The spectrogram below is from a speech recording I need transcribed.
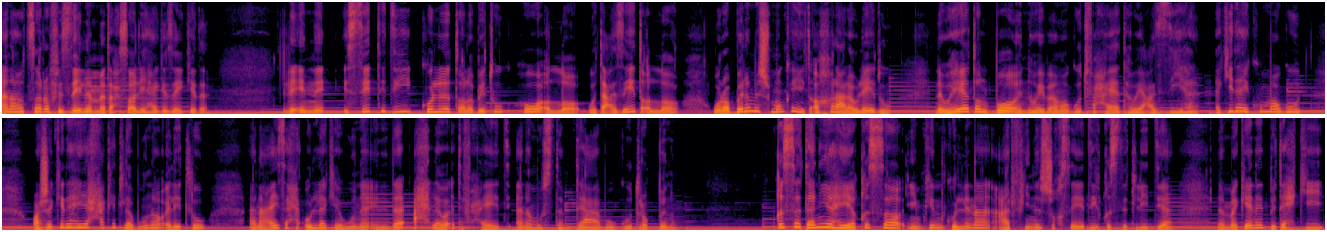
أنا هتصرف إزاي لما تحصل لي حاجة زي كده. لأن الست دي كل اللي طلبته هو الله وتعزية الله وربنا مش ممكن يتأخر على ولاده لو هي طالباه إن هو يبقى موجود في حياتها ويعزيها أكيد هيكون موجود. وعشان كده هي حكت لأبونا وقالت له أنا عايزة أقول لك يا أبونا إن ده أحلى وقت في حياتي. أنا مستمتعة بوجود ربنا. قصة تانية هي قصة يمكن كلنا عارفين الشخصية دي قصة ليديا. لما كانت بتحكي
